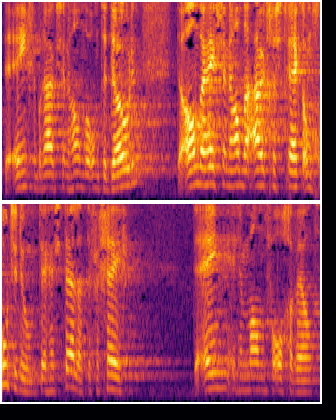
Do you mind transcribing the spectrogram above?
De een gebruikt zijn handen om te doden, de ander heeft zijn handen uitgestrekt om goed te doen, te herstellen, te vergeven. De een is een man vol geweld,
